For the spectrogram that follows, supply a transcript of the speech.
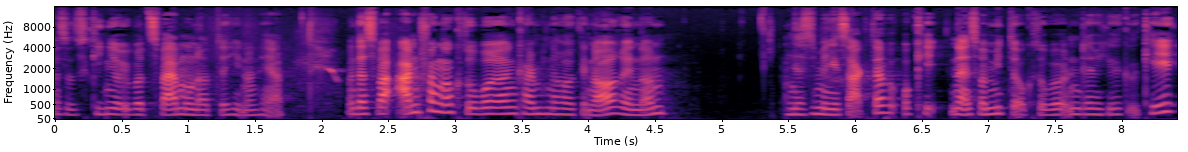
Also es ging ja über zwei Monate hin und her. Und das war Anfang Oktober, daran kann ich mich noch genau erinnern, dass ich mir gesagt habe, okay, nein, es war Mitte Oktober, und dann habe ich gesagt, okay,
